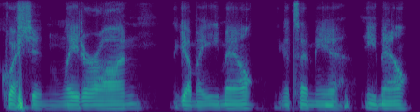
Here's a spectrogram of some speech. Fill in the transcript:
question later on, you got my email. You can send me an email.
